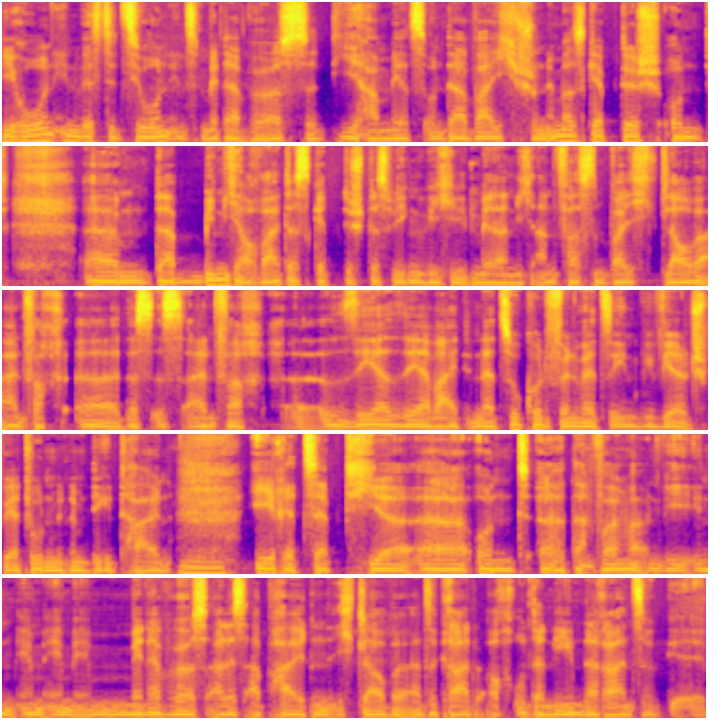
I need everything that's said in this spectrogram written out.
die hohen Investitionen ins Metaverse, die haben jetzt, und da war ich schon immer skeptisch und ähm, da bin ich auch weiter skeptisch, deswegen will ich mir da nicht anfassen, weil ich glaube einfach, äh, das ist einfach sehr, sehr weit in der Zukunft, wenn wir jetzt sehen, wie wir das schwer tun mit einem digitalen E-Rezept hier äh, und äh, dann wollen wir irgendwie im, im, im, im Metaverse alles abhalten. Ich glaube, also gerade auch Unternehmen da rein zu äh,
